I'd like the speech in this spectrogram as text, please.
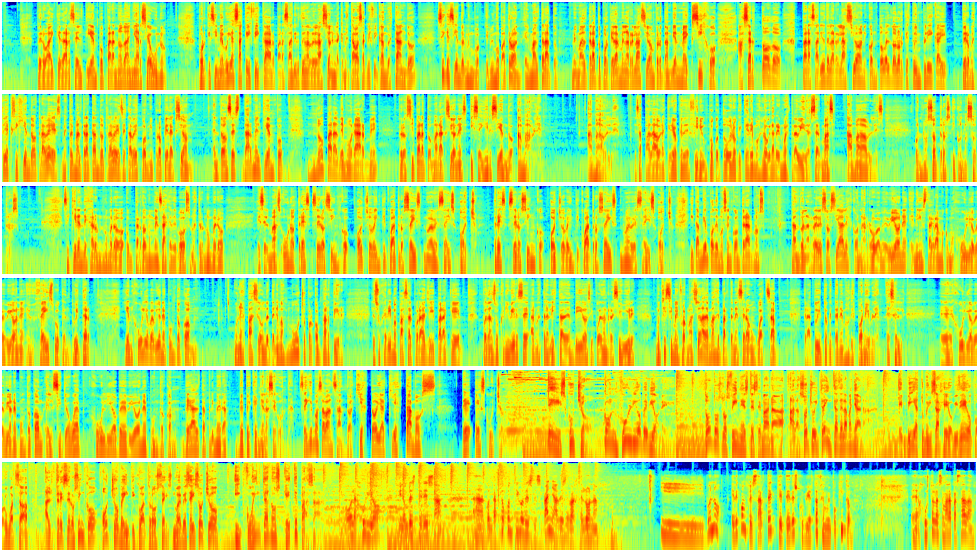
pero hay que darse el tiempo para no dañarse a uno porque si me voy a sacrificar para salir de una relación en la que me estaba sacrificando estando, sigue siendo el mismo, el mismo patrón, el maltrato. Me maltrato por quedarme en la relación, pero también me exijo hacer todo para salir de la relación y con todo el dolor que esto implica, y, pero me estoy exigiendo otra vez, me estoy maltratando otra vez, esta vez por mi propia elección. Entonces, darme el tiempo no para demorarme, pero sí para tomar acciones y seguir siendo amable. Amable. Esa palabra creo que define un poco todo lo que queremos lograr en nuestra vida, ser más amables con nosotros y con nosotros. Si quieren dejar un número, perdón, un mensaje de voz, nuestro número es el más 1-305-824-6968. 305-824-6968. Y también podemos encontrarnos tanto en las redes sociales con arroba Bebione, en Instagram como Julio Bebione, en Facebook, en Twitter y en juliobevione.com, un espacio donde tenemos mucho por compartir. Les sugerimos pasar por allí para que puedan suscribirse a nuestra lista de envíos y puedan recibir muchísima información, además de pertenecer a un WhatsApp gratuito que tenemos disponible. Es el eh, juliobevione.com, el sitio web juliobevione.com. B alta primera, B pequeña la segunda. Seguimos avanzando. Aquí estoy, aquí estamos. Te escucho. Te escucho con Julio Bebione. Todos los fines de semana a las 8 y 30 de la mañana. Envía tu mensaje o video por WhatsApp al 305-824-6968 y cuéntanos qué te pasa. Hola Julio, mi nombre es Teresa. Ah, contacto contigo desde España, desde Barcelona. Y bueno, he de confesarte que te he descubierto hace muy poquito, eh, justo la semana pasada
